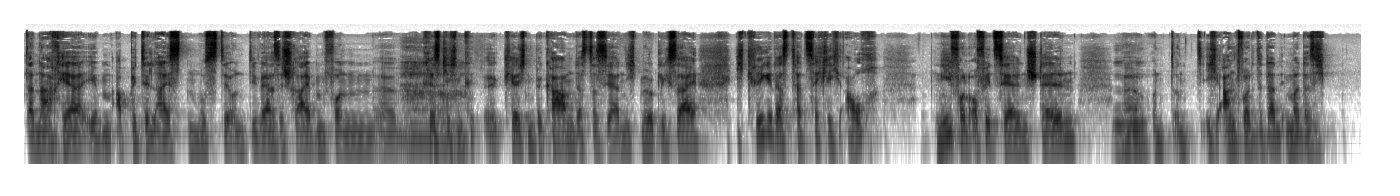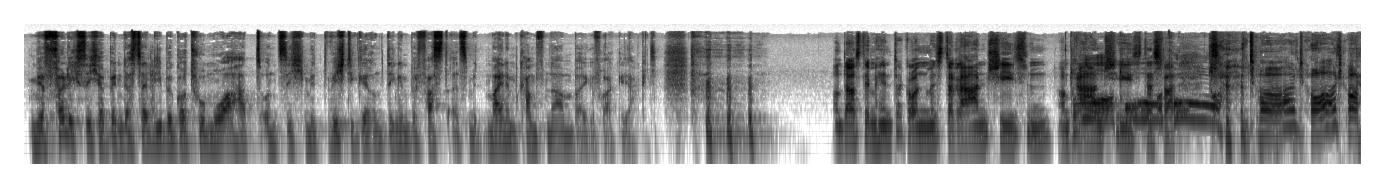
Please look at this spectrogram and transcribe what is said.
danach ja eben Abbitte leisten musste und diverse Schreiben von äh, ah. christlichen äh, Kirchen bekam, dass das ja nicht möglich sei. Ich kriege das tatsächlich auch nie von offiziellen Stellen. Mhm. Äh, und, und ich antwortete dann immer, dass ich mir völlig sicher bin, dass der liebe Gott Humor hat und sich mit wichtigeren Dingen befasst als mit meinem Kampfnamen bei Gefragt gejagt. Und aus dem Hintergrund müsste Rahn schießen und Rahn schießt. Das war Tor, Tor, Tor.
